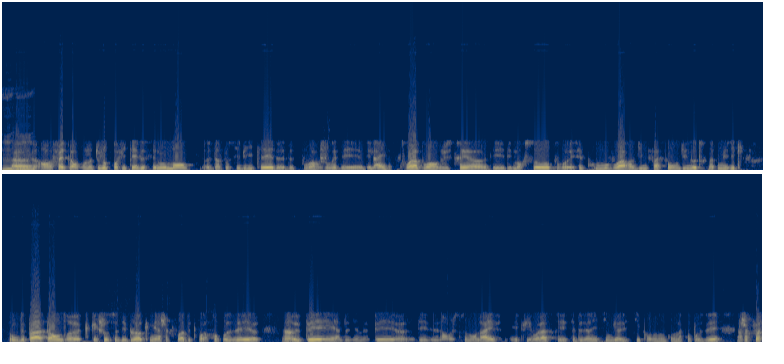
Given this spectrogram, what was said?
Mhm. Euh, en fait, on a toujours profité de ces moments d'impossibilité de, de, pouvoir jouer des, des lives, voilà, pour enregistrer euh, des, des, morceaux, pour essayer de promouvoir d'une façon ou d'une autre notre musique. Donc de pas attendre que quelque chose se débloque, mais à chaque fois de pouvoir proposer euh, un EP, un deuxième EP, euh, des, des, enregistrements live. Et puis voilà, c'est ces deux derniers singles ici qu'on qu'on a proposés. À chaque fois,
